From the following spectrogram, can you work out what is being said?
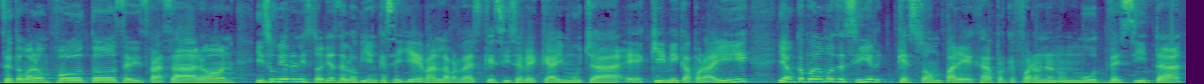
Se tomaron fotos, se disfrazaron y subieron historias de lo bien que se llevan. La verdad es que sí se ve que hay mucha eh, química por ahí. Y aunque podemos decir que son pareja porque fueron en un mood de cita,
